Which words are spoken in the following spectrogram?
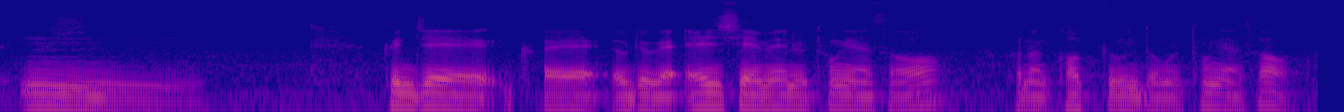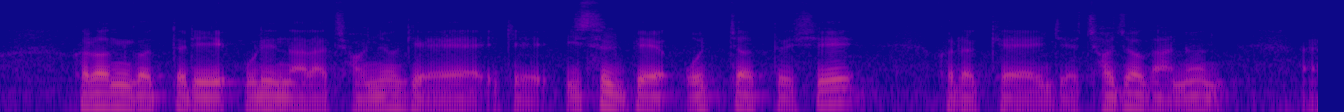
얘기해 주시죠. 음, 그 이제 그 우리가 NCMN을 통해서 그런 걷기 운동을 통해서 그런 것들이 우리나라 전역에 이렇게 이슬비에 옷 젖듯이 그렇게 이제 젖어가는 에,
